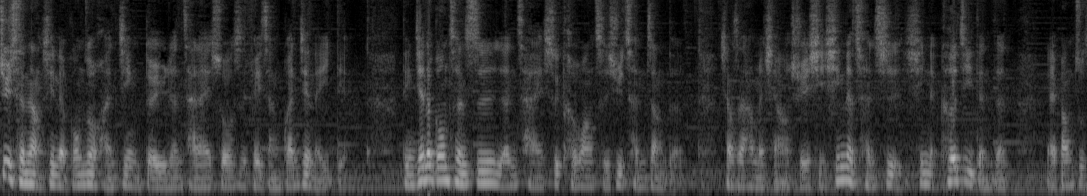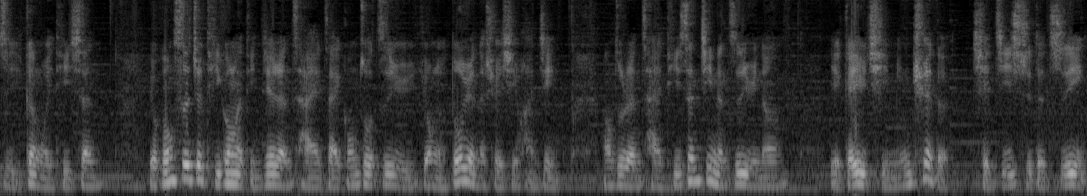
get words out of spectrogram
具成长性的工作环境对于人才来说是非常关键的一点。顶尖的工程师人才是渴望持续成长的，像是他们想要学习新的城市、新的科技等等，来帮助自己更为提升。有公司就提供了顶尖人才在工作之余拥有多元的学习环境，帮助人才提升技能之余呢。也给予其明确的且及时的指引、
